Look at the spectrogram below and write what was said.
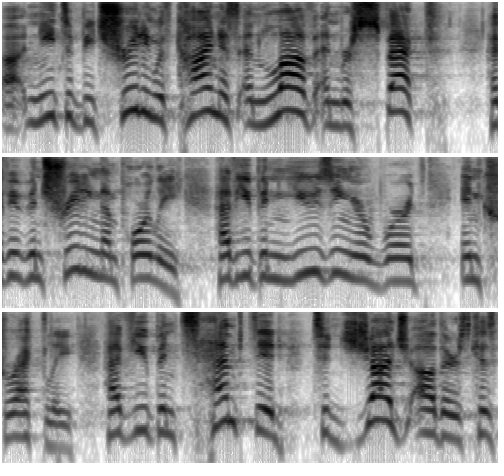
uh, need to be treating with kindness and love and respect have you been treating them poorly? Have you been using your words incorrectly? Have you been tempted to judge others because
